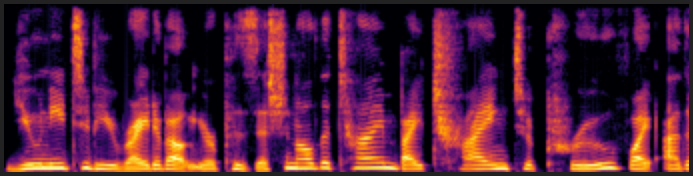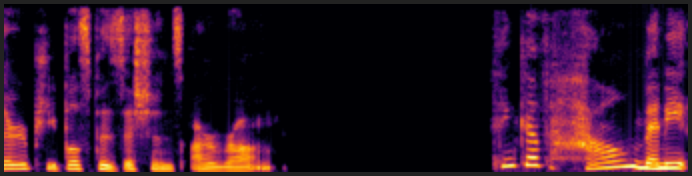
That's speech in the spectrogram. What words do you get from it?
you need to be right about your position all the time by trying to prove why other people's positions are wrong. Think of how many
